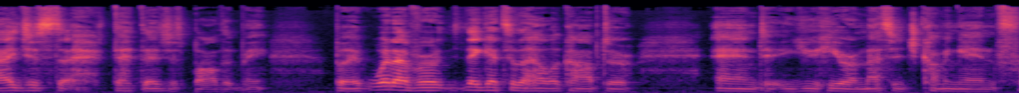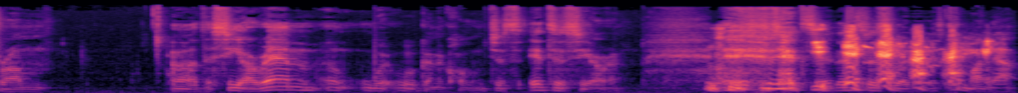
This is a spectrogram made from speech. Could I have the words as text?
I just uh, that that just bothered me, but whatever. They get to the helicopter, and you hear a message coming in from uh, the CRM. Oh, we're, we're going to call them just it's a CRM. that's, it, that's just what it is. Come on now,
